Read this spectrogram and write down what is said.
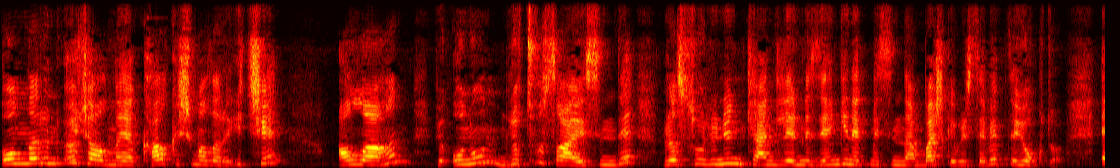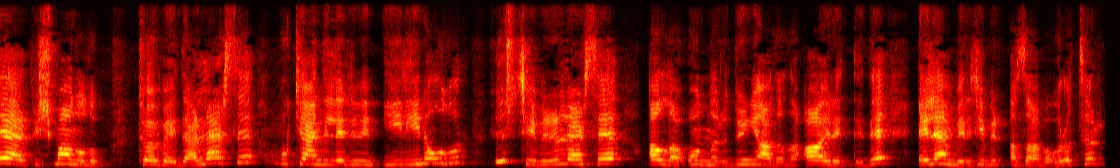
Onların öç almaya kalkışmaları için Allah'ın ve onun lütfu sayesinde Resulünün kendilerini zengin etmesinden başka bir sebep de yoktu. Eğer pişman olup tövbe ederlerse bu kendilerinin iyiliğine olur. Yüz çevirirlerse Allah onları dünyada da ahirette de elem verici bir azaba uğratır.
